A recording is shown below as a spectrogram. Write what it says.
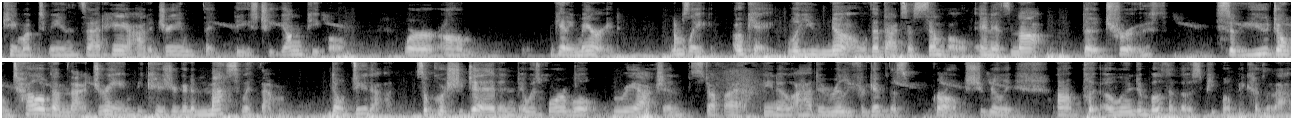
came up to me and said, Hey, I had a dream that these two young people were um, getting married. And I was like, Okay, well, you know that that's a symbol and it's not the truth. So you don't tell them that dream because you're going to mess with them. Don't do that. So of course she did, and it was horrible reaction stuff. I, you know, I had to really forgive this girl. She really uh, put a wound in both of those people because of that.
